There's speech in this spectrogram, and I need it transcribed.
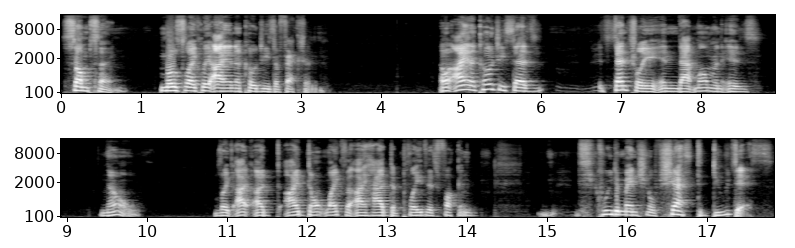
something. Most likely Ayanokoji's affection. And what Ayanokoji says essentially in that moment is no. Like I, I I don't like that I had to play this fucking three dimensional chess to do this.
